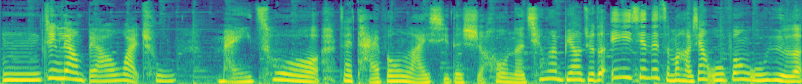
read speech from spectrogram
嗯，尽量不要外出。没错，在台风来袭的时候呢，千万不要觉得，诶，现在怎么好像无风无雨了，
